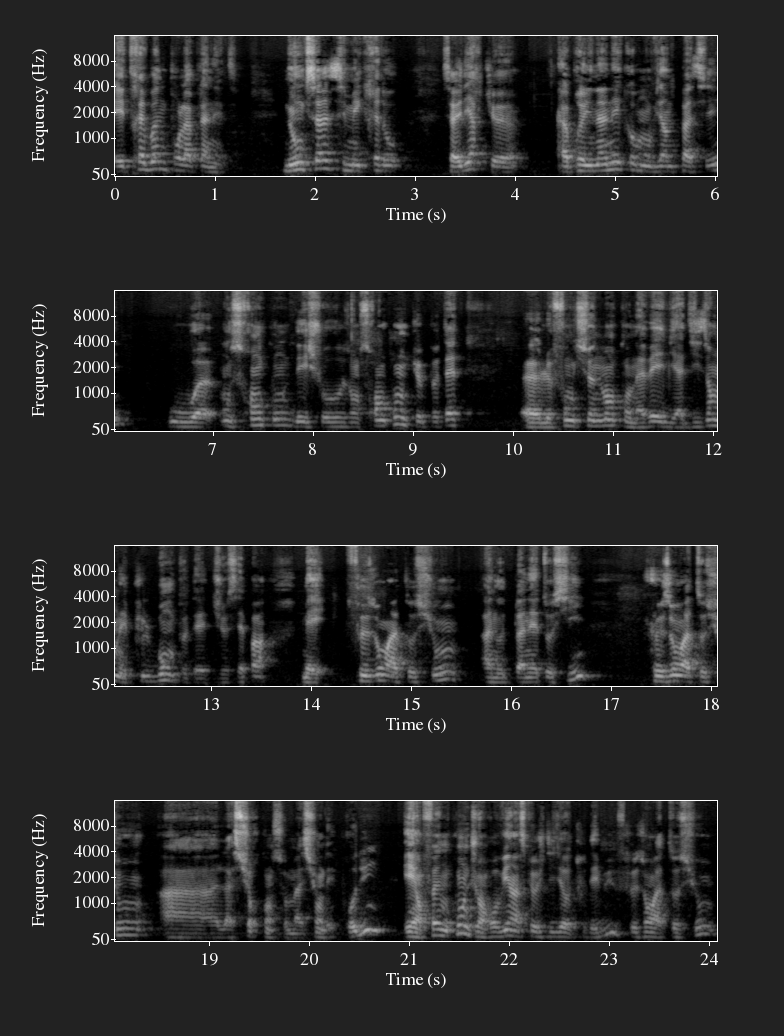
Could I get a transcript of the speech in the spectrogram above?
et très bonne pour la planète. Donc ça, c'est mes credos. Ça veut dire que après une année comme on vient de passer, où euh, on se rend compte des choses, on se rend compte que peut-être euh, le fonctionnement qu'on avait il y a dix ans n'est plus le bon, peut-être, je sais pas. Mais faisons attention à notre planète aussi. Faisons attention à la surconsommation des produits. Et en fin de compte, j'en reviens à ce que je disais au tout début, faisons attention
